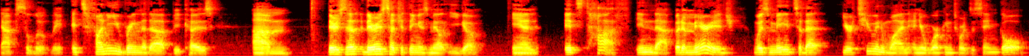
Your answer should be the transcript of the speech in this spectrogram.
Absolutely. It's funny you bring that up because um, there's a, there is such a thing as male ego, and mm-hmm. it's tough in that. But a marriage was made so that you're two in one and you're working towards the same goal.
